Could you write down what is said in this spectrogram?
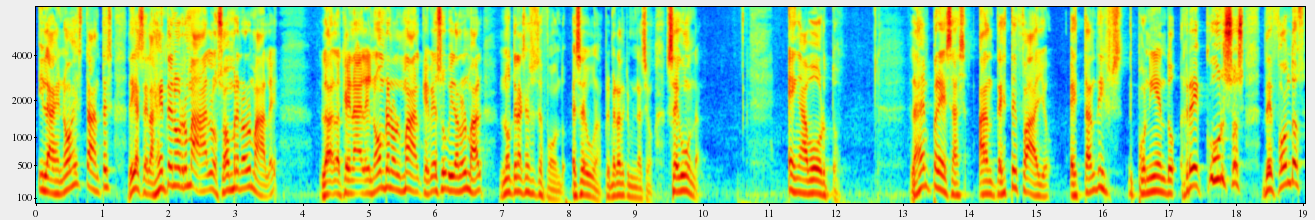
y las no gestantes, dígase, la gente normal, los hombres normales, la- que el hombre normal que vive su vida normal, no tiene acceso a ese fondo. Esa es una, primera discriminación. Segunda, en aborto. Las empresas, ante este fallo, están dis- disponiendo recursos de fondos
